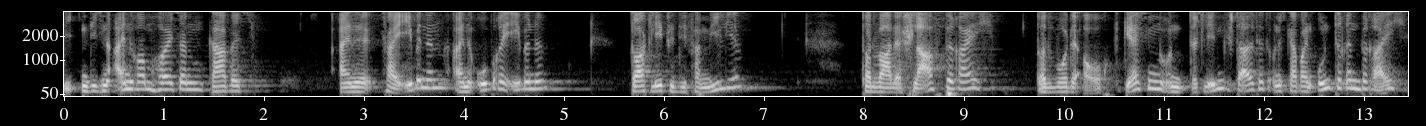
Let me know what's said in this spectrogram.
die, in diesen Einraumhäusern gab es eine, zwei Ebenen, eine obere Ebene. Dort lebte die Familie. Dort war der Schlafbereich. Dort wurde auch gegessen und das Leben gestaltet. Und es gab einen unteren Bereich.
